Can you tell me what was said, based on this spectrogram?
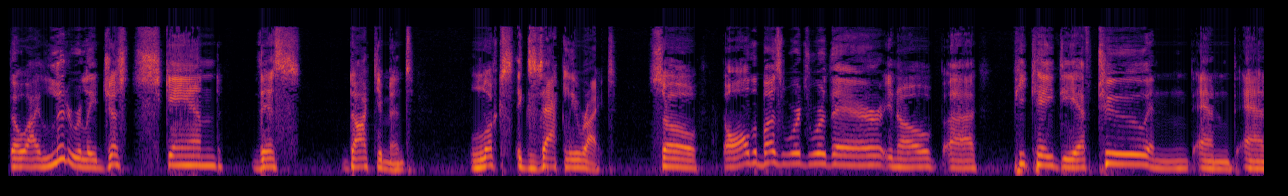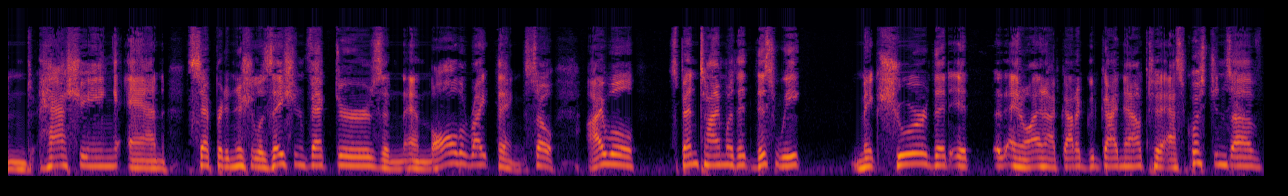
though I literally just scanned this document, looks exactly right. So all the buzzwords were there, you know, uh, PBKDF2 and and and hashing and separate initialization vectors and and all the right things. So I will spend time with it this week, make sure that it you know, and I've got a good guy now to ask questions of,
